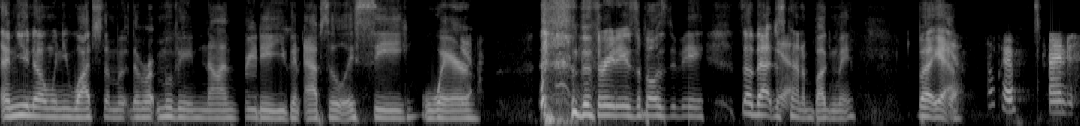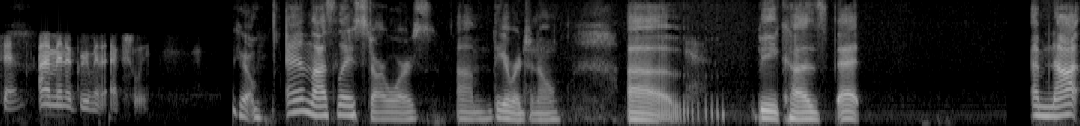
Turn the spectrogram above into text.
And you know when you watch the the movie non 3D, you can absolutely see where Yeah. the 3D is supposed to be. So that just Yeah. kind of bugged me. But yeah. Yeah. Okay. I understand. I'm in agreement actually. Cool. And lastly, Star Wars, um, the original, uh, because that I'm not.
